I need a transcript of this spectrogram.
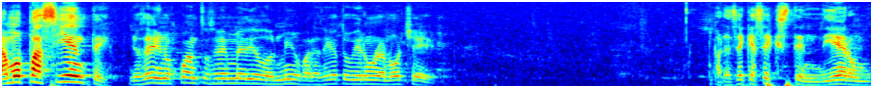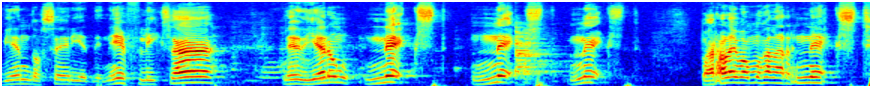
Estamos pacientes. Yo sé unos cuantos se ven medio dormidos. Parece que tuvieron una noche. Parece que se extendieron viendo series de Netflix. ¿ah? Le dieron next, next, next. Pero ahora le vamos a dar next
